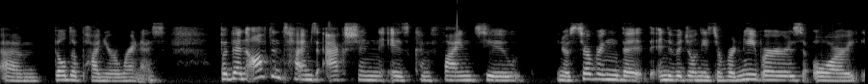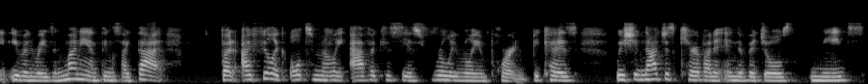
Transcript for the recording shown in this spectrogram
um, build upon your awareness. But then oftentimes action is confined to, you know, serving the, the individual needs of our neighbors or even raising money and things like that. But I feel like ultimately advocacy is really, really important because we should not just care about an individual's needs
